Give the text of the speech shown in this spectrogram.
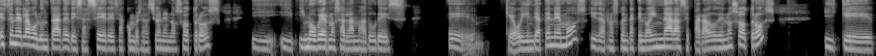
es tener la voluntad de deshacer esa conversación en nosotros y, movernos a la madurez que hoy en día tenemos y darnos cuenta que no hay nada separado de nosotros y que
